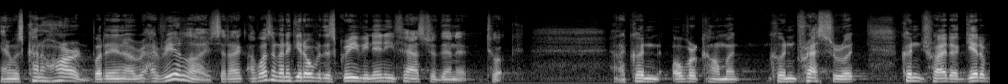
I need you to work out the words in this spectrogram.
And it was kind of hard, but I realized that I, I wasn't going to get over this grieving any faster than it took. And I couldn't overcome it, couldn't press through it, couldn't try to get, a,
